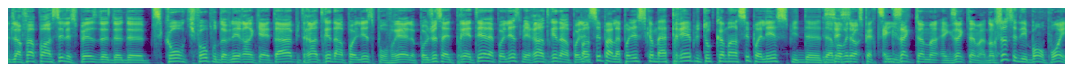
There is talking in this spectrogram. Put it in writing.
de leur faire passer l'espèce de, de, de petit cours qu'il faut pour devenir enquêteur, puis de rentrer dans la police pour vrai. Là. Pas juste être prêté à la police, mais rentrer dans la police. Passer par la police comme après, plutôt que commencer police, puis d'avoir une expertise. Exactement, exactement. Donc ça, c'est des bons points.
